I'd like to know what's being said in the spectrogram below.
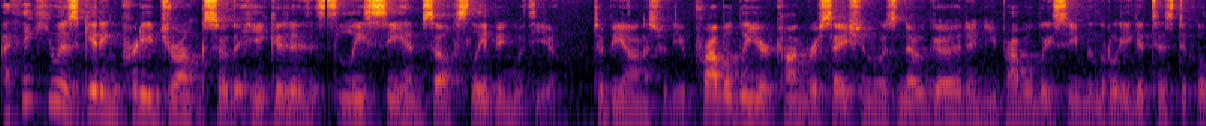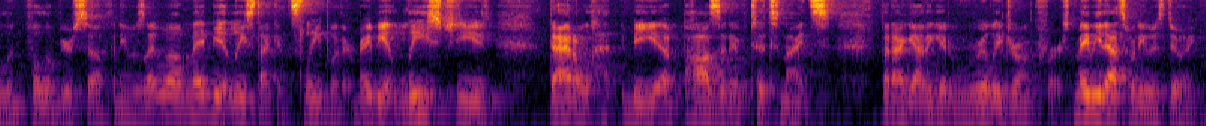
I think he was getting pretty drunk so that he could at least see himself sleeping with you, to be honest with you. Probably your conversation was no good and you probably seemed a little egotistical and full of yourself. And he was like, well, maybe at least I can sleep with her. Maybe at least she, that'll be a positive to tonight's, but I got to get really drunk first. Maybe that's what he was doing.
